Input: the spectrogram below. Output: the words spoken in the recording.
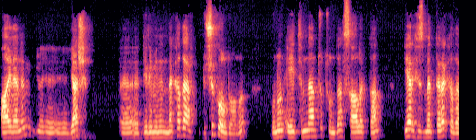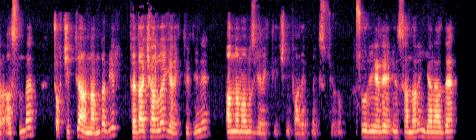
ailenin e, yaş e, diliminin ne kadar düşük olduğunu, bunun eğitimden tutun da sağlıktan diğer hizmetlere kadar aslında çok ciddi anlamda bir fedakarlığı gerektirdiğini anlamamız gerektiği için ifade etmek istiyorum. Suriyeli insanların genelde e,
